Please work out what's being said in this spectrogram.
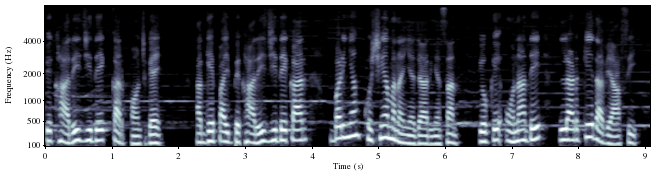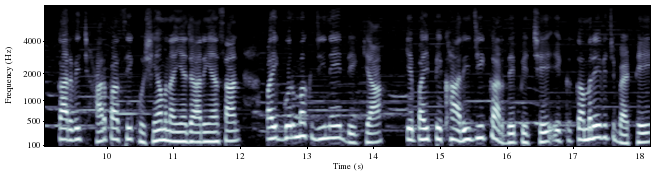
ਭਿਖਾਰੀ ਜੀ ਦੇ ਘਰ ਪਹੁੰਚ ਗਏ। ਅੱਗੇ ਭਾਈ ਭਿਖਾਰੀ ਜੀ ਦੇ ਘਰ ਬੜੀਆਂ ਖੁਸ਼ੀਆਂ ਮਨਾਈਆਂ ਜਾ ਰਹੀਆਂ ਸਨ, ਕਿਉਂਕਿ ਉਹਨਾਂ ਦੇ ਲੜਕੇ ਦਾ ਵਿਆਹ ਸੀ। ਘਰ ਵਿੱਚ ਹਰ ਪਾਸੇ ਖੁਸ਼ੀਆਂ ਮਨਾਈਆਂ ਜਾ ਰਹੀਆਂ ਸਨ। ਭਾਈ ਗੁਰਮੁਖ ਜੀ ਨੇ ਦੇਖਿਆ ਕਿ ਭਾਈ ਭਿਖਾਰੀ ਜੀ ਘਰ ਦੇ ਪਿੱਛੇ ਇੱਕ ਕਮਰੇ ਵਿੱਚ ਬੈਠੇ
